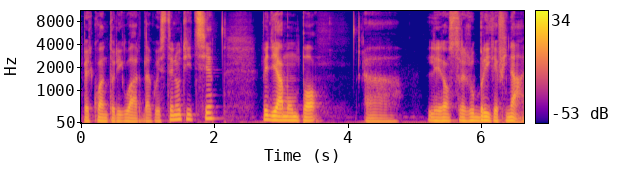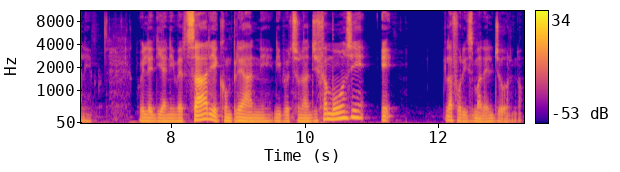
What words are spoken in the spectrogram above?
per quanto riguarda queste notizie. Vediamo un po' uh, le nostre rubriche finali, quelle di anniversari e compleanni di personaggi famosi l'aforisma del giorno.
